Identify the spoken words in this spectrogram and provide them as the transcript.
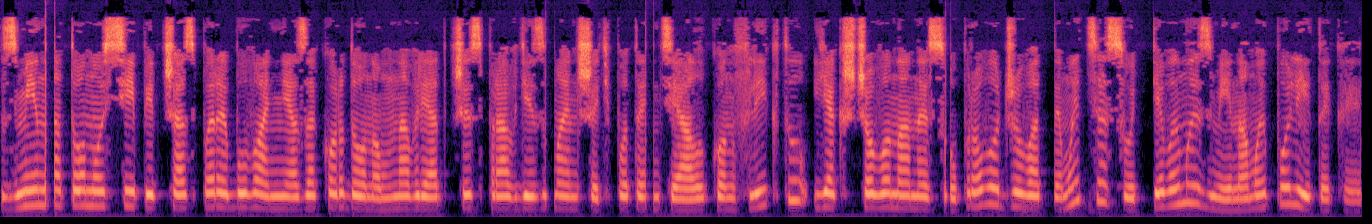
зміна тону Сі під час перебування за кордоном навряд чи справді зменшить потенціал конфлікту, якщо вона не супроводжуватиметься суттєвими змінами політики.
